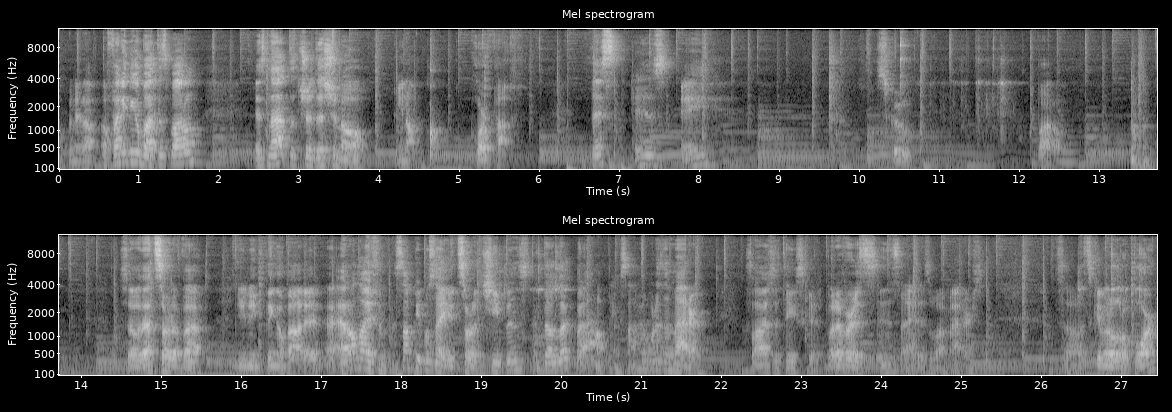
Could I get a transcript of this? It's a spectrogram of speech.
open it up. A funny thing about this bottle, it's not the traditional, you know, core pop. This is a screw bottle. So that's sort of a unique thing about it. I, don't know if some people say it sort of cheapens the look, but I don't think so. I mean, what does it matter? As long as it tastes good. Whatever is inside is what matters. So let's give it a little pour.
